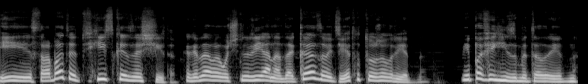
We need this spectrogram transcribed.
И срабатывает психическая защита. Когда вы очень рьяно доказываете, это тоже вредно. И пофигизм это вредно.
